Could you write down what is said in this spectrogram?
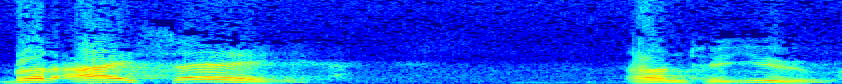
But I say unto you.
